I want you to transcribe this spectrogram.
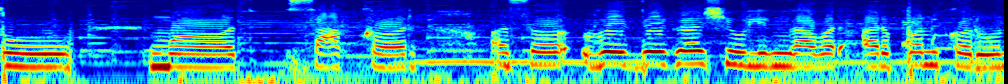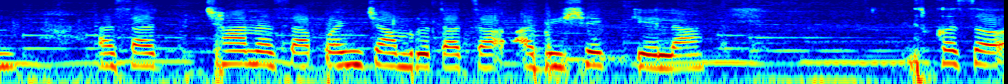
तूप मध साखर असं वेगवेगळं शिवलिंगावर अर्पण करून असा छान असा पंचामृताचा अभिषेक केला. कसं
